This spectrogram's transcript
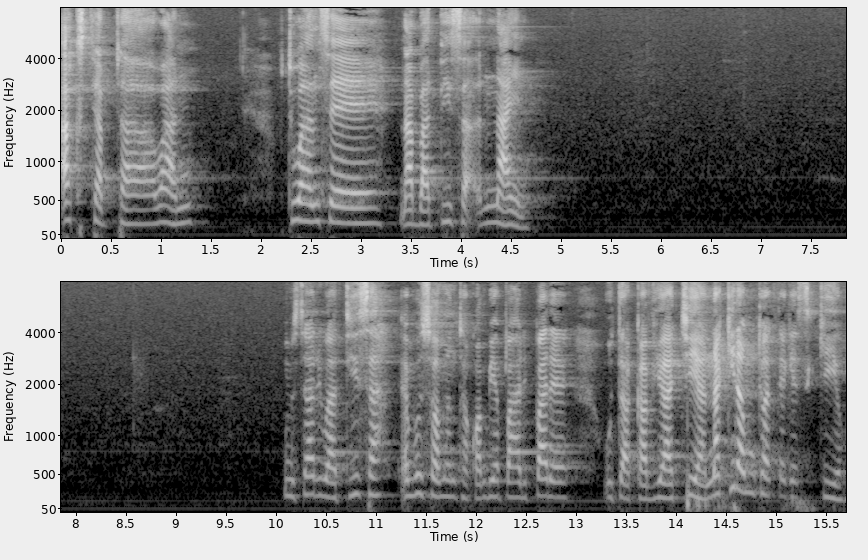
acts chapter one tuanze namba tisa nine mstari wa tisa hebu soma nitakwambia pahali pale utakavyoachia na kila mtu atege sikio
